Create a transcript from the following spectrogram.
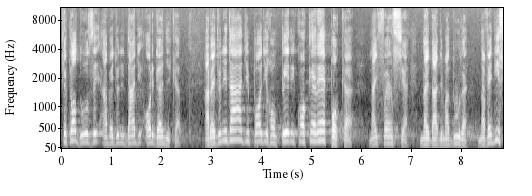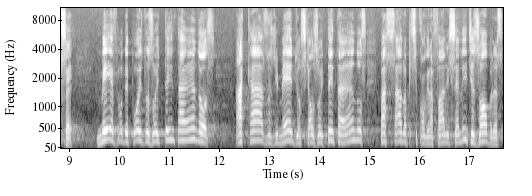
que produzem a mediunidade orgânica. A mediunidade pode romper em qualquer época, na infância, na idade madura, na velhice, mesmo depois dos 80 anos. Há casos de médiuns que aos 80 anos passaram a psicografar excelentes obras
